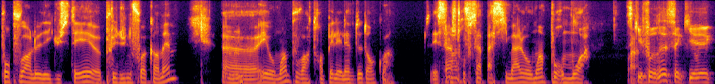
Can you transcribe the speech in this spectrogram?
pour pouvoir le déguster plus d'une fois quand même. Mhm. Et au moins pouvoir tremper les lèvres dedans. quoi. Et ça, je trouve ça pas si mal, au moins pour moi. Ce qu'il faudrait, c'est qu'il y ait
